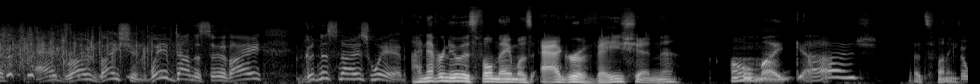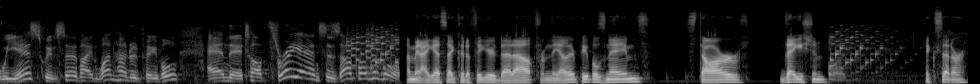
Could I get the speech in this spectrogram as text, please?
They take on aggravation. We've done the survey. Goodness knows where. I never knew his full name was Aggravation. Oh my gosh. That's funny. But we, yes, we've surveyed 100 people, and their top three answers up on the board. I mean, I guess I could have figured that out from the other people's names. Starve, Starvation, etc.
